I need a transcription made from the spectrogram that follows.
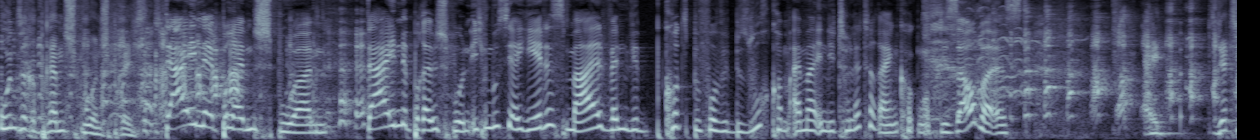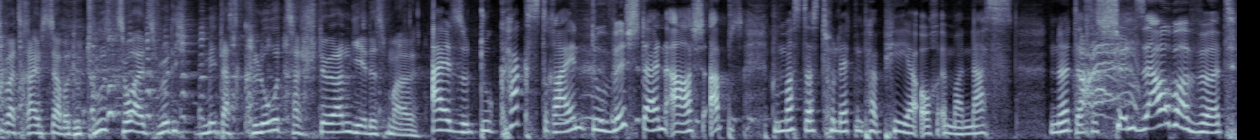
unsere Bremsspuren sprichst. Deine Bremsspuren. Deine Bremsspuren. Ich muss ja jedes Mal, wenn wir kurz bevor wir Besuch kommen, einmal in die Toilette reingucken, ob die sauber ist. Ey, jetzt übertreibst du, aber du tust so, als würde ich mir das Klo zerstören jedes Mal. Also, du kackst rein, du wischst deinen Arsch ab, du machst das Toilettenpapier ja auch immer nass, ne, dass es schön sauber wird.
